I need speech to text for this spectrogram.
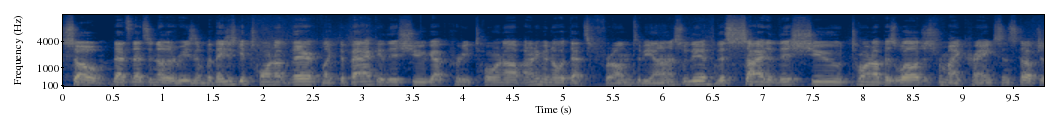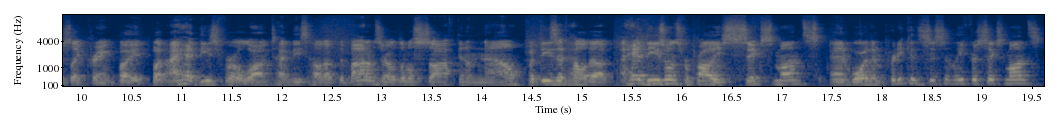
so that's that's another reason, but they just get torn up there. Like the back of this shoe got pretty torn up. I don't even know what that's from, to be honest with you. This side of this shoe torn up as well, just from my cranks and stuff, just like crank bite. But I had these for a long time. These held up. The bottoms are a little soft in them now, but these have held up. I had these ones for probably six months and wore them pretty consistently for six months.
